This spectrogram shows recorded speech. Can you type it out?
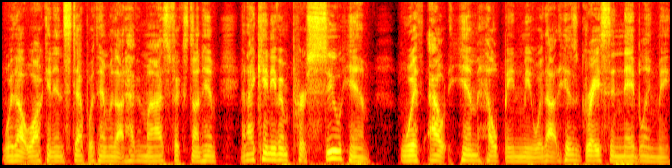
without walking in step with him, without having my eyes fixed on him. And I can't even pursue him without him helping me, without his grace enabling me.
